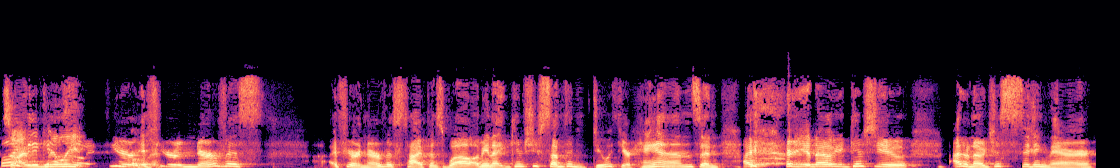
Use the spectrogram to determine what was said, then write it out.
Well, so I am really if you're oh, if you're a nervous if you're a nervous type as well i mean it gives you something to do with your hands and I, you know it gives you i don't know just sitting there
